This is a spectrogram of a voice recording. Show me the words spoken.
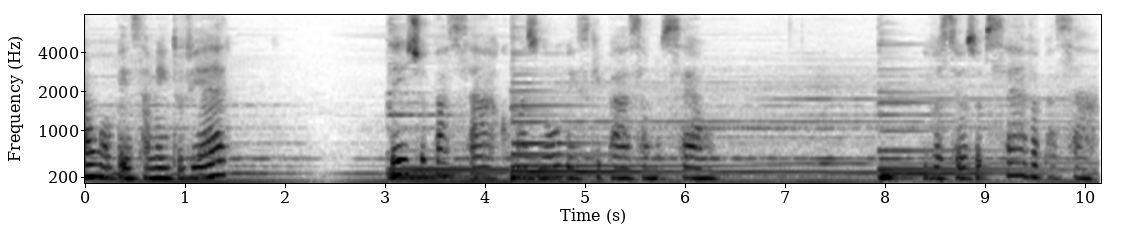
Se algum pensamento vier, deixe passar como as nuvens que passam no céu e você os observa passar.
